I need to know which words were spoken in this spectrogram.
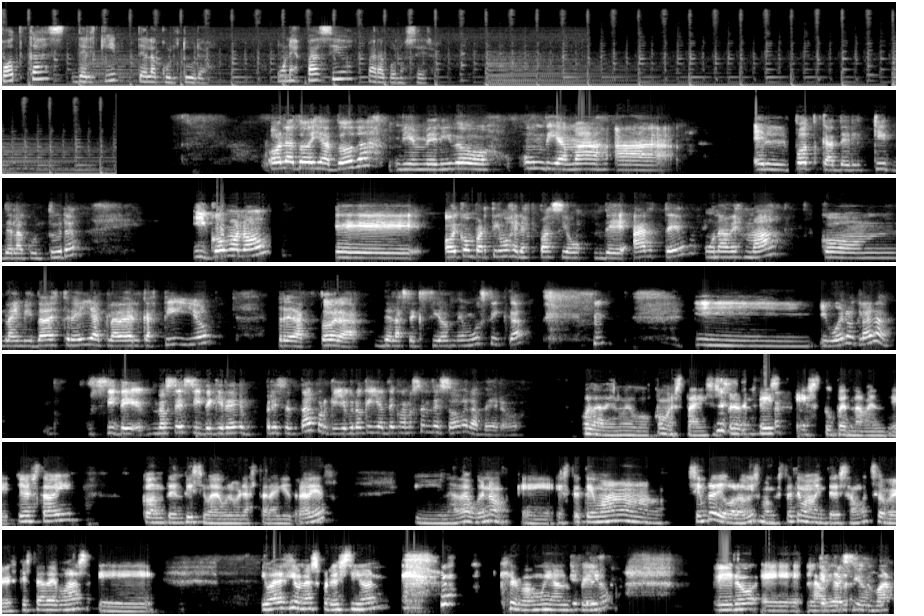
podcast del Kit de la Cultura, un espacio para conocer. Hola a todos y a todas, bienvenidos un día más a el podcast del Kit de la Cultura. Y cómo no, eh, hoy compartimos el espacio de arte una vez más con la invitada estrella Clara del Castillo, redactora de la sección de música. y, bueno, Clara, si no sé si te quieres presentar, porque yo creo que ya te conocen de sobra, pero... Hola de nuevo, ¿cómo estáis? Espero que estéis estupendamente. Yo estoy contentísima de volver a estar aquí otra vez. Y nada, bueno, eh, este tema, siempre digo lo mismo, que este tema me interesa mucho, pero es que este además, eh, iba a decir una expresión que va muy al pelo, pero eh, la voy a reservar.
